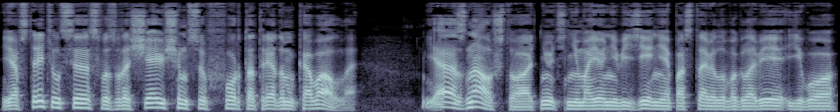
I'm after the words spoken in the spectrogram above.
я встретился с возвращающимся в форт отрядом Кавалла. Я знал, что отнюдь не мое невезение поставило во главе его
